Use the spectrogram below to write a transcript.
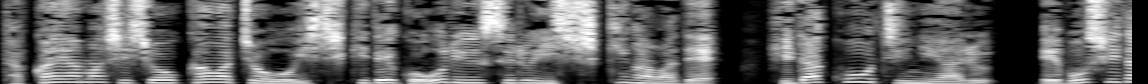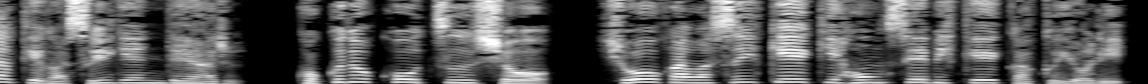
高山市小川町を一式で合流する一式川で、飛騨高地にある、烏帽子岳が水源である、国土交通省、小川水系基本整備計画より、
